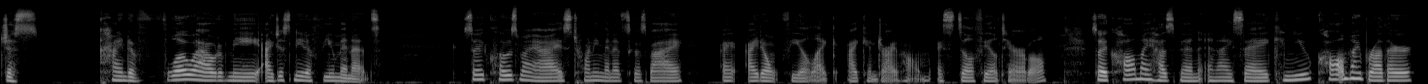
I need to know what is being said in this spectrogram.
just kind of flow out of me. I just need a few minutes. So I close my eyes, 20 minutes goes by. I, I don't feel like I can drive home. I still feel terrible. So I call my husband and I say, Can you call my brother,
